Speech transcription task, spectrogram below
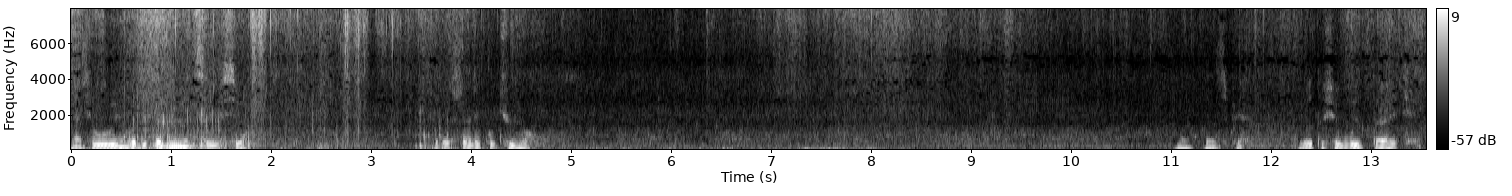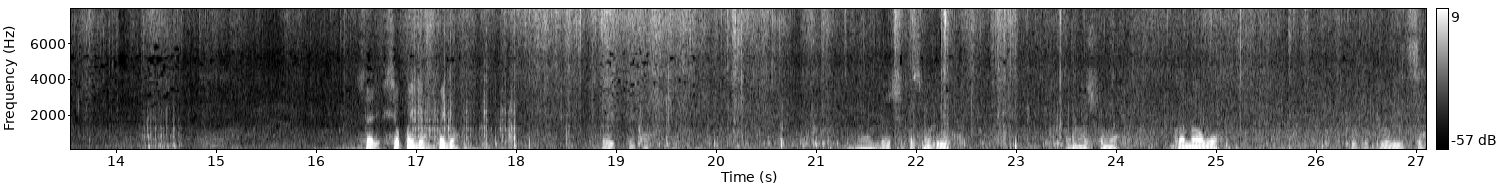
Начал уровень воды поднимется и все. Это шарик учуял. Ну, в принципе, лед еще будет таять. Шарик, все, пойдем, пойдем. Вот это. Ну, дальше посмотрю по нашему каналу, что тут творится.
